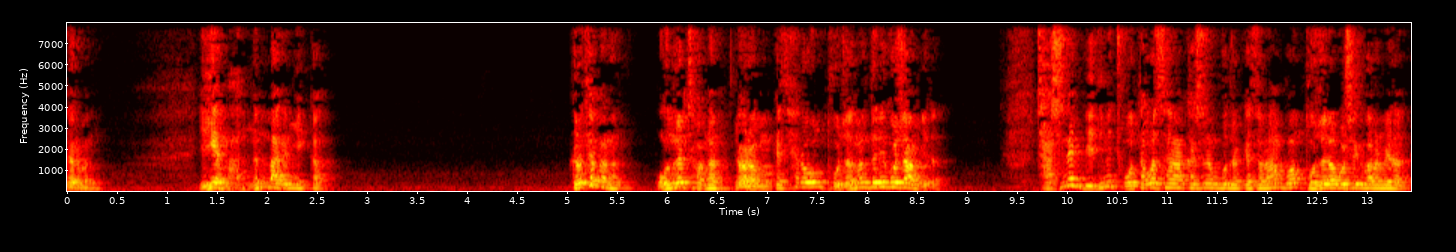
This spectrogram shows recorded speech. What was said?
여러분 이게 맞는 말입니까? 그렇다면 오늘 저는 여러분께 새로운 도전을 드리고자 합니다. 자신의 믿음이 좋다고 생각하시는 분들께서는 한번 도전해 보시기 바랍니다.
